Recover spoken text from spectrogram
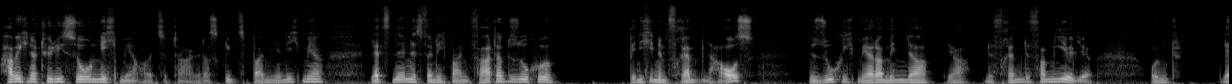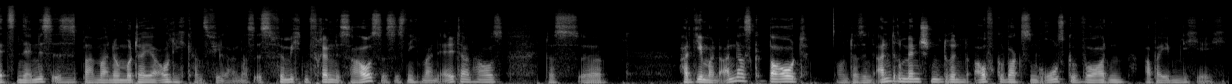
habe ich natürlich so nicht mehr heutzutage. Das gibt es bei mir nicht mehr. Letzten Endes, wenn ich meinen Vater besuche, bin ich in einem fremden Haus, besuche ich mehr oder minder ja, eine fremde Familie. Und letzten Endes ist es bei meiner Mutter ja auch nicht ganz viel anders. Es ist für mich ein fremdes Haus, es ist nicht mein Elternhaus. Das äh, hat jemand anders gebaut und da sind andere Menschen drin, aufgewachsen, groß geworden, aber eben nicht ich.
